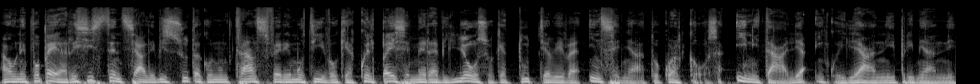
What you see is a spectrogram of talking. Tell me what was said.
a un'epopea resistenziale vissuta con un transfer emotivo che a quel paese meraviglioso che a tutti aveva insegnato qualcosa. In Italia, in quegli anni, i primi anni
